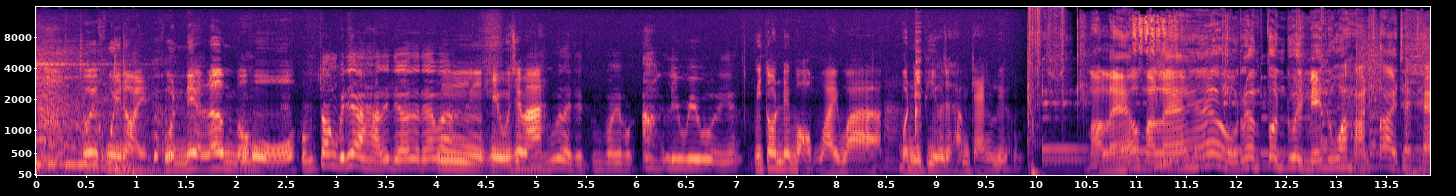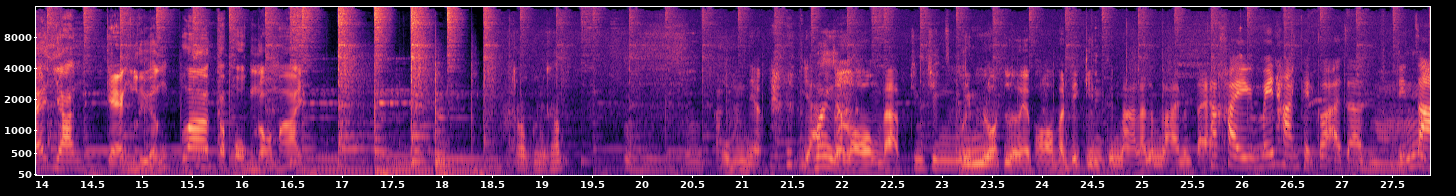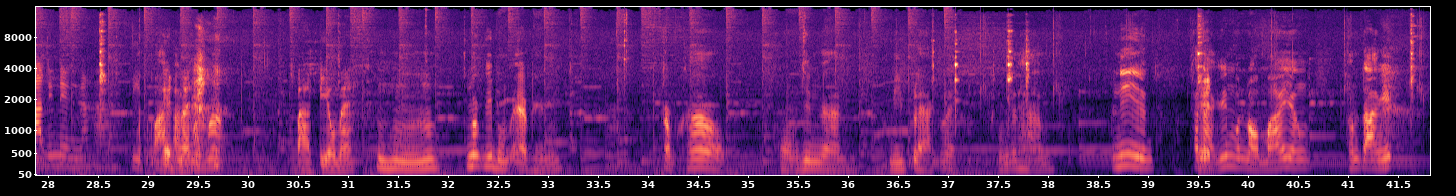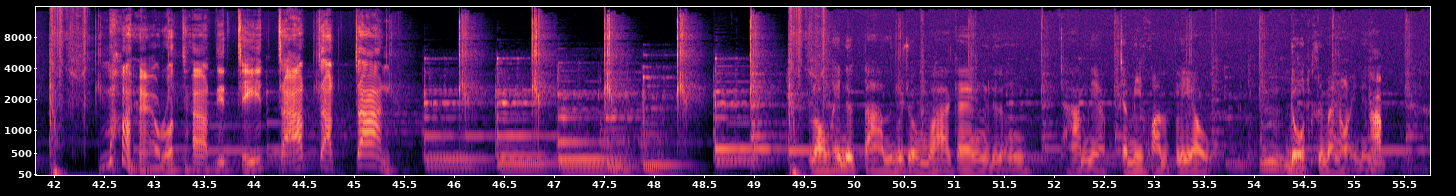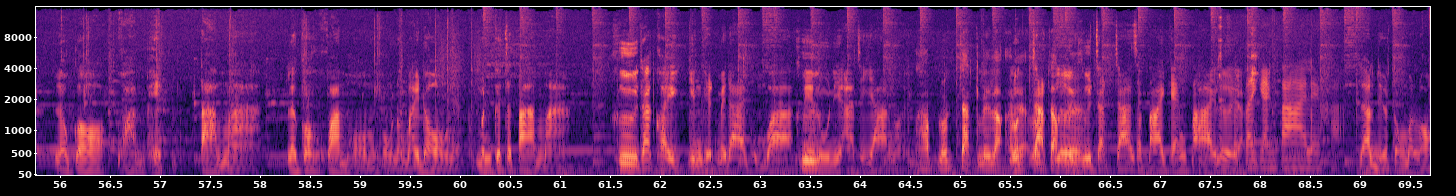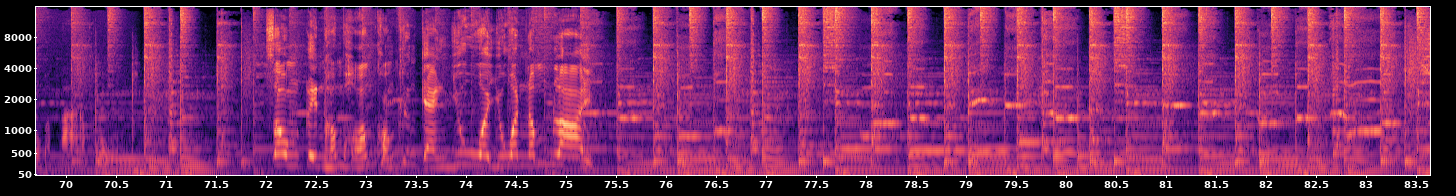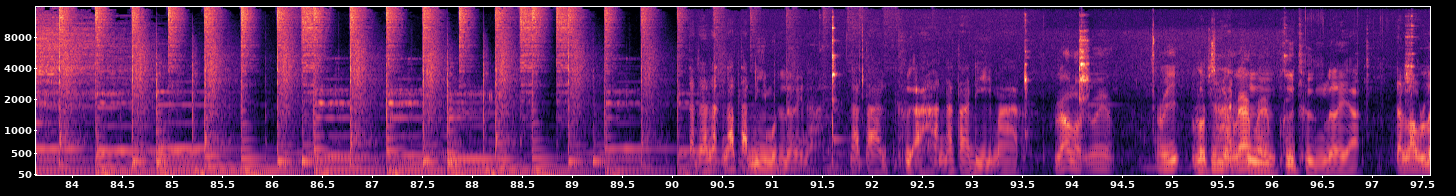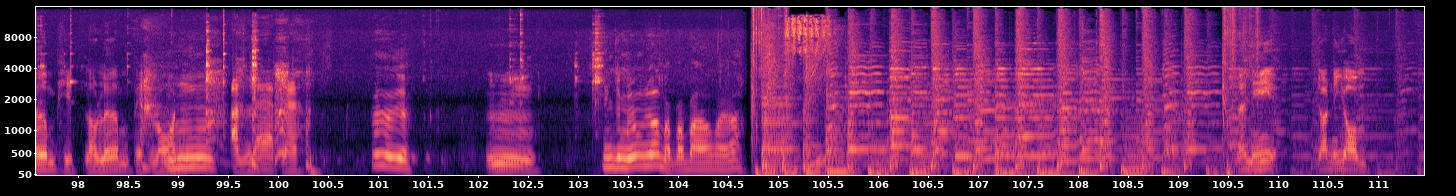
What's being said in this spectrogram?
ช่วยคุยหน่อย คุณเนี่ยเริ่มโอ้โหผมจ้องไปที่อาหารเลยเดียวแต่ได้อืว่ามหิวใช่ไหมเมื่อไหร่จะบอกอะรีวิวอะไรเงี้ยพี่ต้นได้บอกไว้ว่าค่ะวันนี้พี่เขาจะทำแกงเหลือง มาแล้วมาแล้ว เริ่มต้นด้วยเมนูอาหารใต้แท้ๆอย่างแกงเหลืองปลากระพงหน่อไม้ขอบคุณครับอื้อหือ ผมเนี่ยอยากไม่จะลองแบบจริงๆ ลิ้มรสเลยพอบัดได้กลิ่นขึ้นมาแล้วน้ำลายมันแตกถ้าใครไม่ทานเผ็ดก็อาจจะอื้อหือลิ้นจานนิดนึงนะคะปลาเผ็ดไหม ตักากปาดเปรี้ยวไหมอือหือเมื่อกี้ผมแอบเห็น กับข้าวของทีมงาน มีแปลกด้วยผมจะถาม นี่ขนาดที่มันหน่อไม้ยังทำตางี้ แม่รสชาตินี่จี๊ดจ๊าดจัดจ้าน ลองให้นึกตามท่านผู้ชมว่าแกงเหลืองชามเนี้ยจะมีความเปรี้ยวอืม โดดขึ้นมาหน่อยนึงครับ แล้วก็ความเผ็ดตามมา แล้วก็ความหอมของหน่อไม้ดองเนี่ยมันก็จะตามมา คือถ้าใครกินเผ็ดไม่ได้ผมว่าเมนูนี้อาจจะยากหน่อยครับรสจัดเลยล่ะรสจัดเลยคือจัดจ้านสไตล์แกงใต้เลยสอะไตล์แกงใต้เลยค่ะ แล้วเดี๋ยวต้องมาลองกับปลากระพงส่งกลิ่นหอมๆของเครื่องแกงยั่วยวนน้ำลาย แต่หน้าหน้าตาดีหมดเลยนะ หน้าตาคืออาหารหน้าตาดีมาก แล้วอร่อยด้วยอะอันนี้รสชิมชาอย่าติงแรกคืเลอยคือถึงเลยอะแต่เราเริ่มผิดเราเริ่มเผ็ดร้อนอืมอันแรกไงนั่นเลยอืม จริงๆมันต้องเริ่มแบบเบาๆไปป่ะและนี้ยอดนิยม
